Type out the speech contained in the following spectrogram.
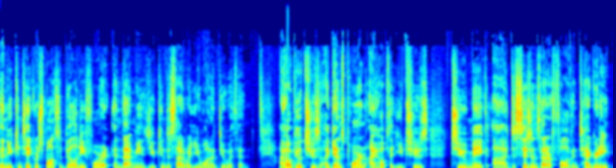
then you can take responsibility for it, and that means you can decide what you want to do with it. I hope you'll choose against porn. I hope that you choose to make uh, decisions that are full of integrity,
